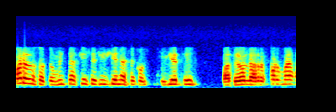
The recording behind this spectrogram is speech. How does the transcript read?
para los automovilistas que se dirigen hacia Constituyentes, Paseo La Reforma,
